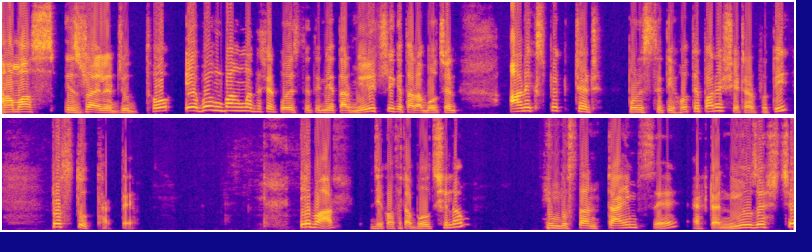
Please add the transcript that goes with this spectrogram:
হামাস ইসরায়েলের যুদ্ধ এবং বাংলাদেশের পরিস্থিতি নিয়ে তার মিলিটারিকে তারা বলছেন আনএক্সপেক্টেড পরিস্থিতি হতে পারে সেটার প্রতি প্রস্তুত থাকতে। এবার যে কথাটা বলছিলাম, হিন্দুস্তান টাইমসে একটা নিউজ এসছে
